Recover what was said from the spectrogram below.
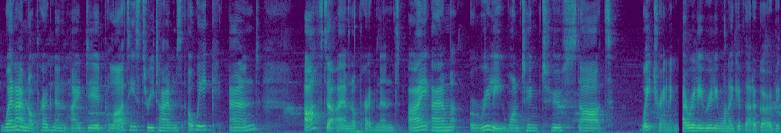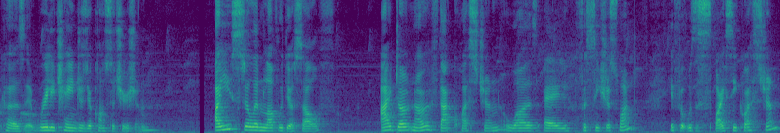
when I'm not pregnant, I did Pilates three times a week. And after I am not pregnant, I am really wanting to start weight training. I really, really want to give that a go because it really changes your constitution. Are you still in love with yourself? I don't know if that question was a facetious one, if it was a spicy question,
